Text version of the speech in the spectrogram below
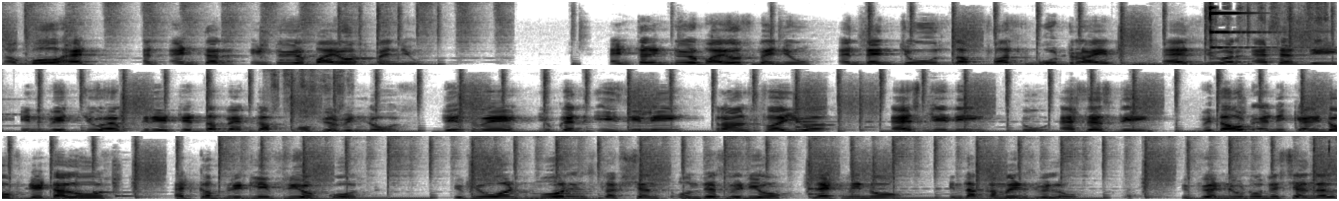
Now go ahead and enter into your BIOS menu. Enter into your BIOS menu and then choose the first boot drive as your SSD in which you have created the backup of your Windows. This way you can easily transfer your SSD to SSD without any kind of data loss at completely free of cost. If you want more instructions on this video, let me know in the comments below. If you are new to this channel,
